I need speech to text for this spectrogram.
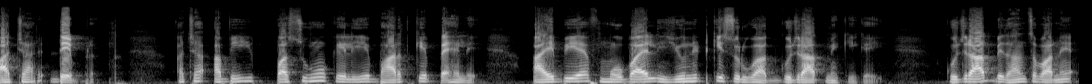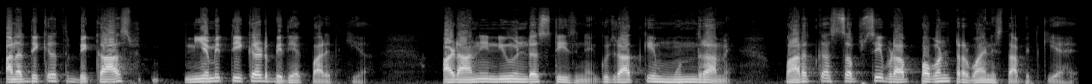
आचार्य देवव्रत। अच्छा अभी पशुओं के लिए भारत के पहले आईबीएफ मोबाइल यूनिट की शुरुआत गुजरात में की गई। गुजरात विधानसभा ने अनधिकृत विकास नियमितीकरण विधेयक पारित किया। अडानी न्यू इंडस्ट्रीज़ ने गुजरात के मुंद्रा में भारत का सबसे बड़ा पवन टरबाइन स्थापित किया है।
